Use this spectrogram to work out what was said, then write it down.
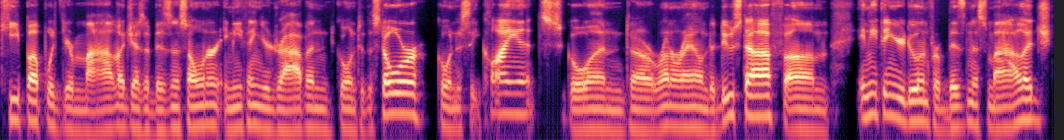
Keep up with your mileage as a business owner. Anything you're driving, going to the store, going to see clients, going to run around to do stuff, um, anything you're doing for business mileage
